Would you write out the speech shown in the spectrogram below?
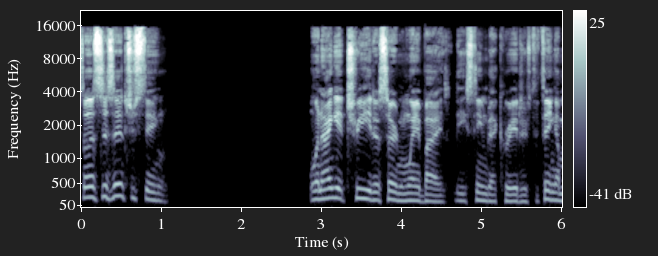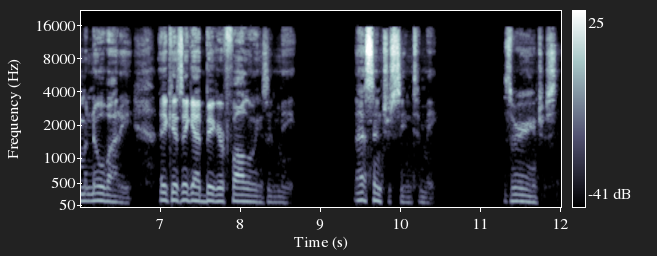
So it's just interesting when I get treated a certain way by these Steam Deck creators to think I'm a nobody because they got bigger followings than me. That's interesting to me. It's very interesting.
